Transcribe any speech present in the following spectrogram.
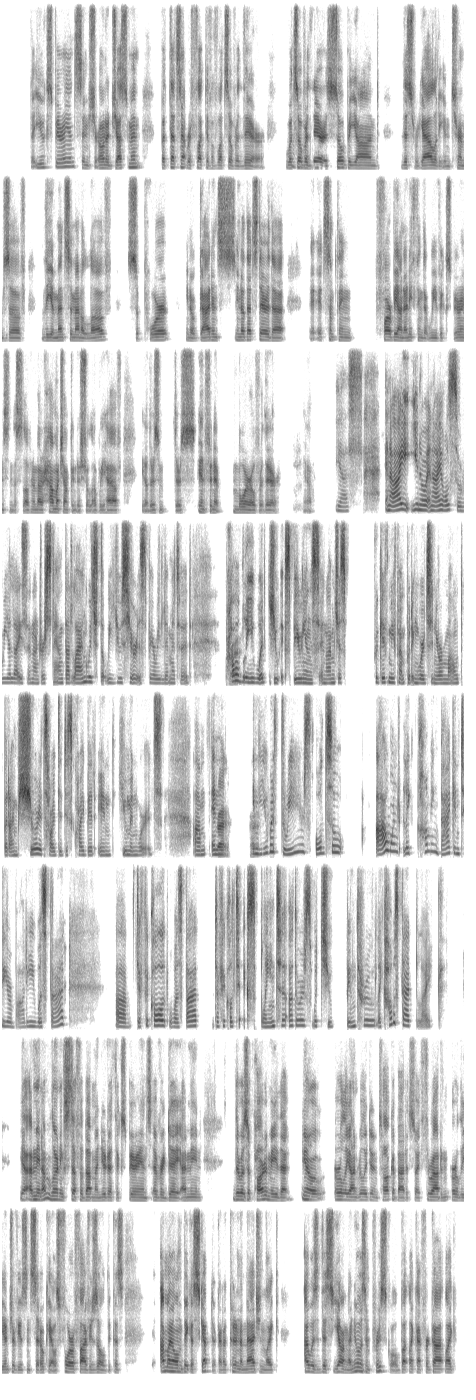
that you experience and it's your own adjustment, but that's not reflective of what's over there. What's mm-hmm. over there is so beyond this reality in terms of the immense amount of love, support, you know, guidance, you know, that's there that it's something far beyond anything that we've experienced in this love, no matter how much unconditional love we have, you know, there's there's infinite more over there, you know. Yes. And I, you know, and I also realize and understand that language that we use here is very limited. Probably right. what you experience, and I'm just forgive me if I'm putting words in your mouth, but I'm sure it's hard to describe it in human words. Um, and right. Right. and you were three years old, so I wonder, like coming back into your body, was that uh, difficult? Was that difficult to explain to others what you've been through? Like, how was that like? Yeah, I mean, I'm learning stuff about my near death experience every day. I mean, there was a part of me that, you know, early on really didn't talk about it. So I threw out in early interviews and said, okay, I was four or five years old because I'm my own biggest skeptic. And I couldn't imagine like I was this young. I knew I was in preschool, but like I forgot like,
